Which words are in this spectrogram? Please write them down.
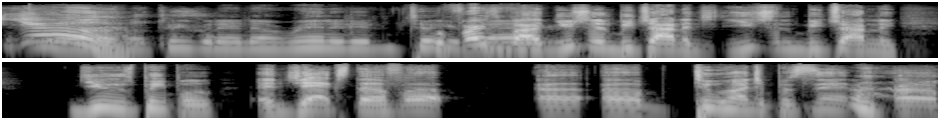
You know, Yeah. people that done rented it and took Well, first of all, you shouldn't be trying to you shouldn't be trying to use people and jack stuff up uh uh 200% uh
